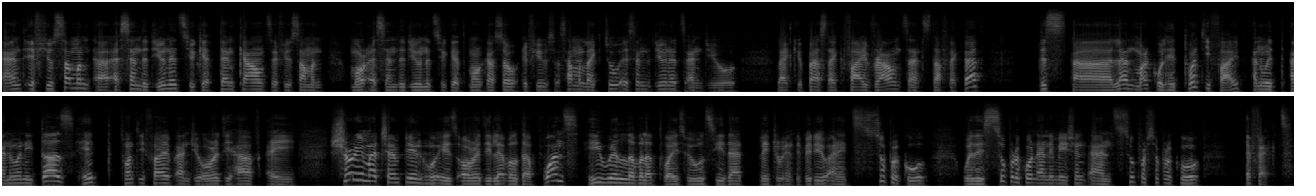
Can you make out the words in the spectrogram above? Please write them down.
And if you summon uh, ascended units, you get 10 counts. If you summon more ascended units, you get more counts. So if you summon like two ascended units and you like you pass like five rounds and stuff like that, this uh, landmark will hit 25. And with and when it does hit 25, and you already have a Shurima champion who is already leveled up once, he will level up twice. We will see that later in the video, and it's super cool with a super cool animation and super super cool effect.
